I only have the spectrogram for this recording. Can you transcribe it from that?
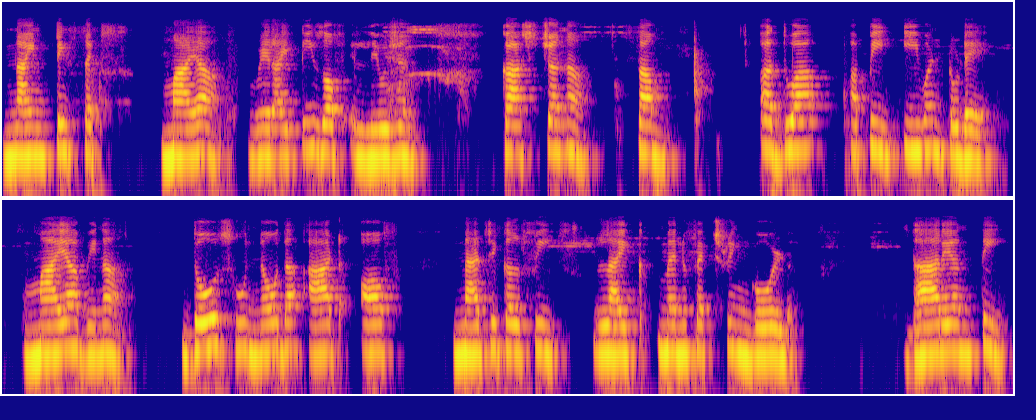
96 maya varieties of illusion. Kaschana some. Adva api even today. Maya vina those who know the art of magical feats like manufacturing gold. Dharyanti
